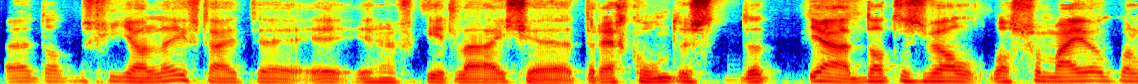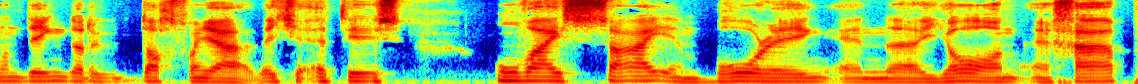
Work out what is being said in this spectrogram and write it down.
eh, dat misschien jouw leeftijd eh, in een verkeerd lijstje terechtkomt. Dus dat, ja, dat is wel, was voor mij ook wel een ding dat ik dacht van ja, weet je, het is onwijs saai en boring en eh yawn en gaap.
